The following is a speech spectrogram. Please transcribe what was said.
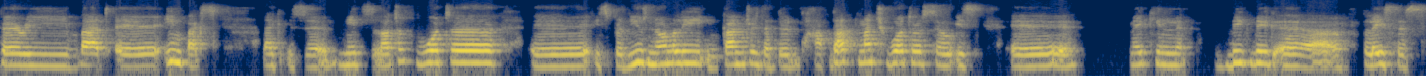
very bad uh, impacts, like it uh, needs a lot of water, uh, it's produced normally in countries that don't have that much water, so it's uh, making big, big uh, places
